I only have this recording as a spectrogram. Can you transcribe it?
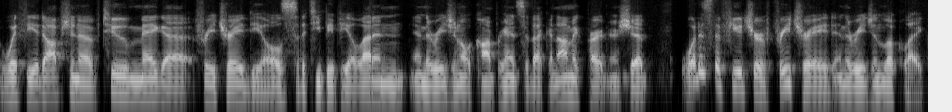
With the adoption of two mega free trade deals, the TPP 11 and the Regional Comprehensive Economic Partnership, what does the future of free trade in the region look like?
